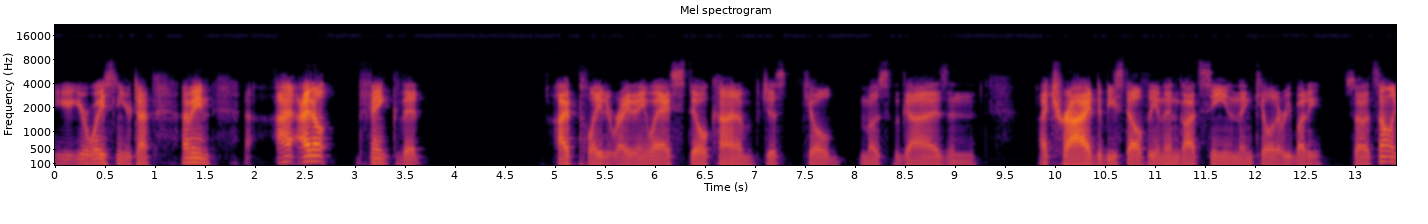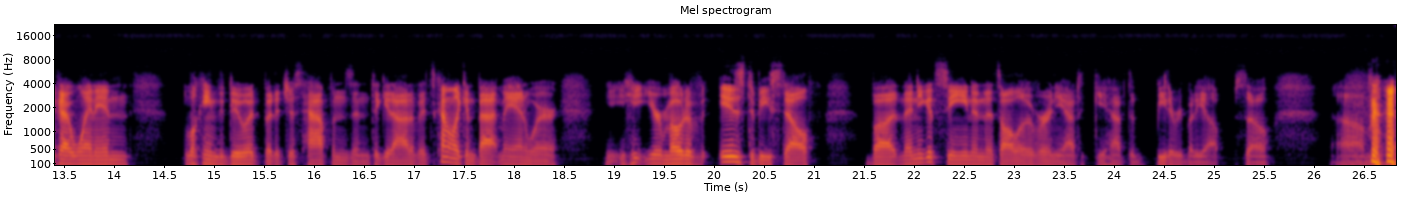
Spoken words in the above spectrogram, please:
you- you're wasting your time. I mean, I I don't think that I played it right anyway. I still kind of just killed most of the guys, and I tried to be stealthy, and then got seen, and then killed everybody. So it's not like I went in looking to do it, but it just happens, and to get out of it, it's kind of like in Batman where your motive is to be stealth, but then you get seen, and it's all over, and you have to you have to beat everybody up. So. Um,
